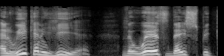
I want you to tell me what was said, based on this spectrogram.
And we can hear the words they speak,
